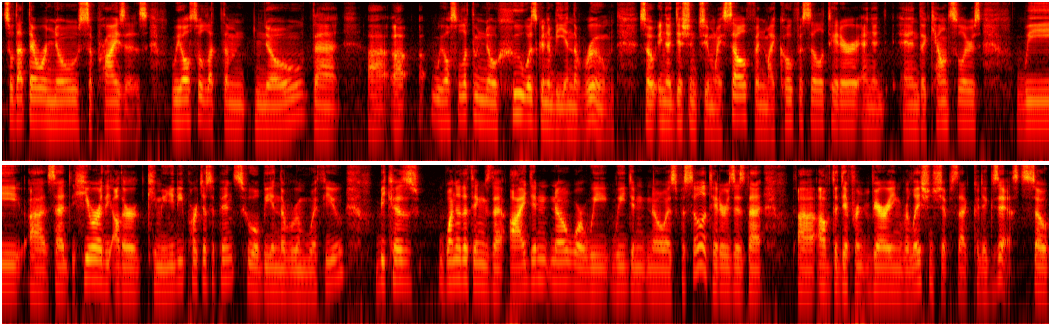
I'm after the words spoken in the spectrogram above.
so that there were no surprises. We also let them know that. Uh, uh we also let them know who was going to be in the room. So, in addition to myself and my co-facilitator and and the counselors, we uh, said here are the other community participants who will be in the room with you because one of the things that I didn't know, or we we didn't know as facilitators, is that uh, of the different varying relationships that could exist. So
